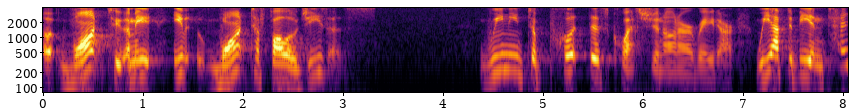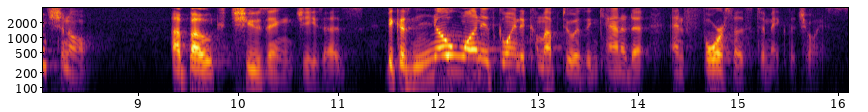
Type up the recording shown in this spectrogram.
Uh, want to, I mean, want to follow Jesus, we need to put this question on our radar. We have to be intentional about choosing Jesus because no one is going to come up to us in Canada and force us to make the choice.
